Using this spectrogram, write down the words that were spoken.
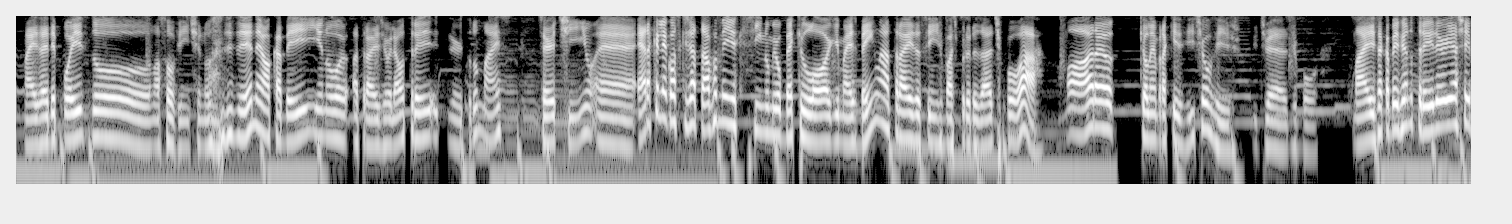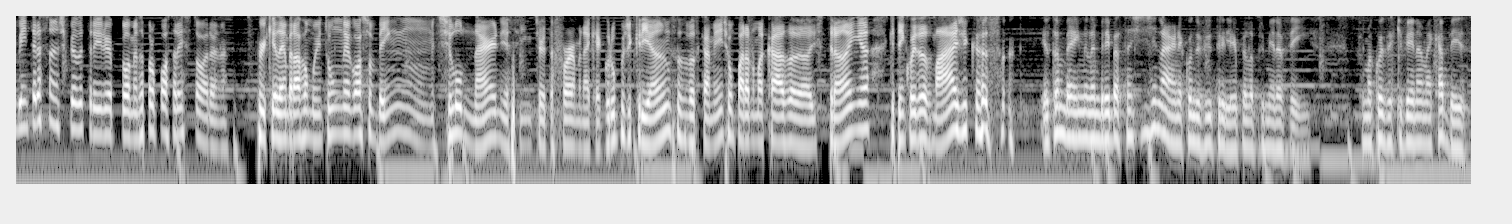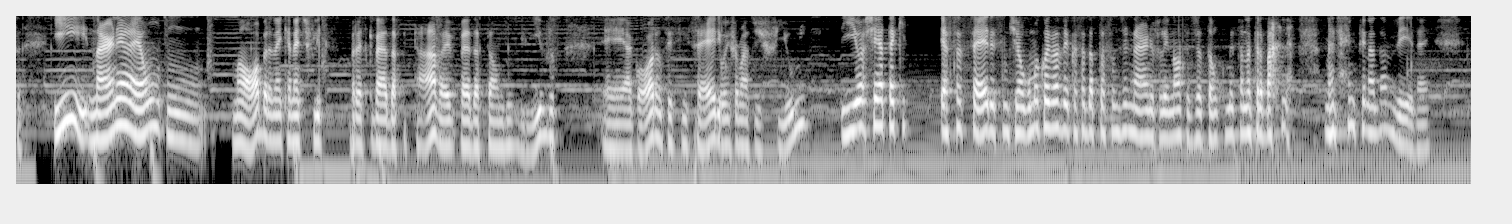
Mas aí depois do nosso ouvinte nos dizer, né, eu acabei indo atrás de olhar o trailer e tudo mais, certinho. É, era aquele negócio que já tava meio que sim no meu backlog, mas bem lá atrás, assim, de baixa prioridade, tipo, ah, uma hora que eu lembrar que existe eu vejo, e tiver de boa. Mas acabei vendo o trailer e achei bem interessante pelo trailer, pelo menos a proposta da história, né? Porque lembrava muito um negócio bem estilo Narnia, assim, de certa forma, né? Que é grupo de crianças, basicamente, vão parar numa casa estranha, que tem coisas mágicas. Eu também me lembrei bastante de Narnia quando vi o trailer pela primeira vez. Foi uma coisa que veio na minha cabeça. E Narnia é um, um, uma obra, né, que a Netflix parece que vai adaptar, vai, vai adaptar um dos livros é, agora, não sei se em série ou em formato de filme. E eu achei até que essa série assim, tinha alguma coisa a ver com essa adaptação de Narnia. Eu falei, nossa, eles já estão começando a trabalhar, mas aí não tem nada a ver, né?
